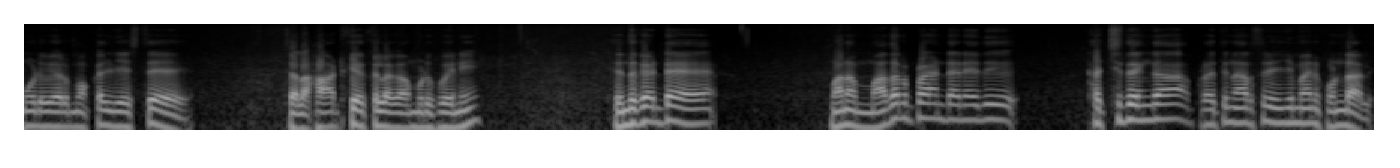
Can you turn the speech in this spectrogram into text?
మూడు వేల మొక్కలు చేస్తే చాలా హాట్ కేకులాగా అమ్ముడిపోయినాయి. ఎందుకంటే మన మదర్ ప్లాంట్ అనేది ఖచ్చితంగా ప్రతి నర్సరీ యజమానికి ఉండాలి.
